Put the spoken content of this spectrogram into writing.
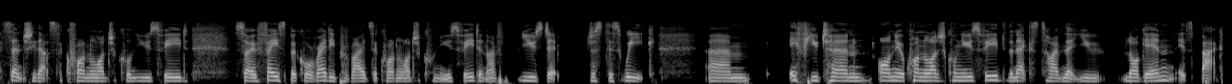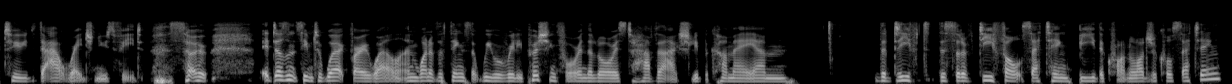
Essentially, that's the chronological newsfeed. So Facebook already provides a chronological newsfeed, and I've used it just this week. Um, if you turn on your chronological newsfeed, the next time that you log in, it's back to the outrage newsfeed. So it doesn't seem to work very well. And one of the things that we were really pushing for in the law is to have that actually become a um, the def- the sort of default setting be the chronological setting.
